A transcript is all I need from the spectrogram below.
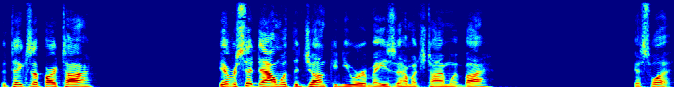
that takes up our time? You ever sit down with the junk and you were amazed at how much time went by? Guess what?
